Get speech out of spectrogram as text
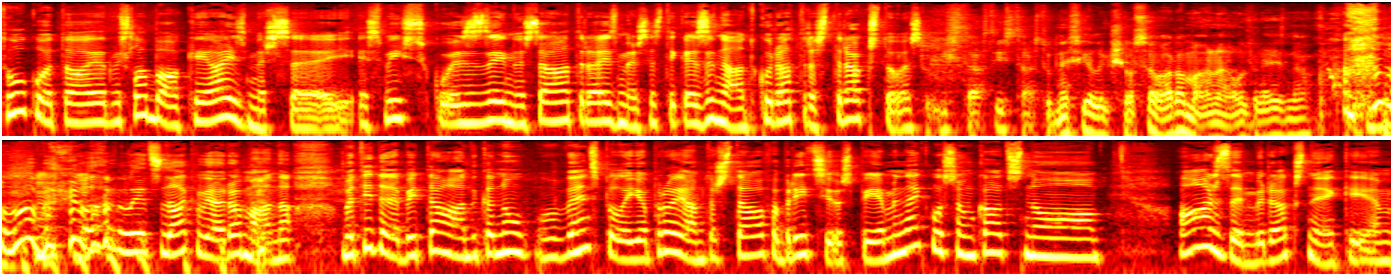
tulkotāji ir vislabākie aizmirsēji. Es visu, ko es zinu, es ātri aizmirsu. Es tikai zinātu, kur atrast rakstos. Tu izstāsti, izstāsti, un es ielikšu jau savā romānā uzreiz labi, labi, lietas nākamajā romānā. Bet ideja bija tāda, ka, nu, Ventspilī joprojām tur stāv Fabricijus piemineklis un kāds no ārzemju rakstniekiem,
